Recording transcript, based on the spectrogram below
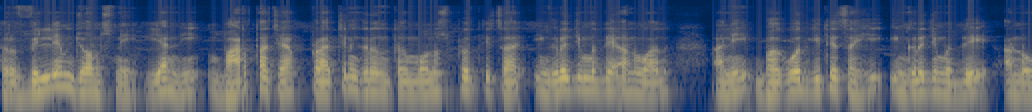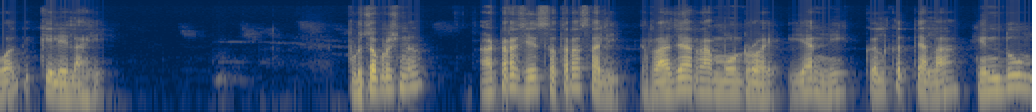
तर विल्यम जॉन्सने यांनी भारताच्या प्राचीन ग्रंथ मनुस्मृतीचा इंग्रजीमध्ये अनुवाद आणि भगवद्गीतेचाही इंग्रजीमध्ये अनुवाद केलेला आहे. पुढचा प्रश्न अठराशे सतरा साली राजा राममोहन रॉय यांनी कलकत्त्याला हिंदू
